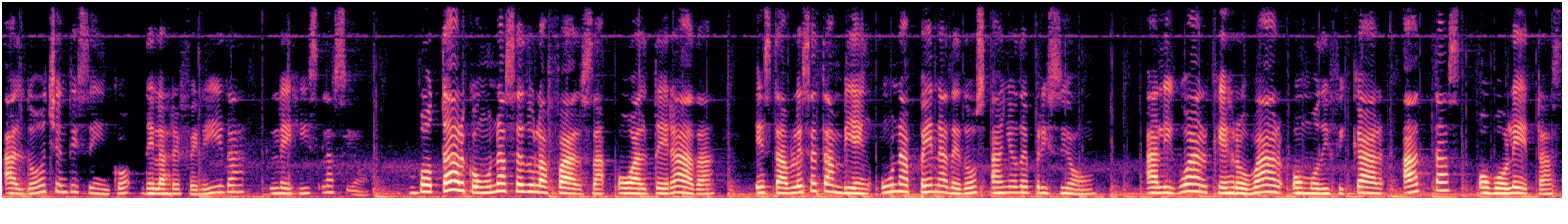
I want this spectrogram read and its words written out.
al 285 de la referida legislación. Votar con una cédula falsa o alterada establece también una pena de dos años de prisión, al igual que robar o modificar actas o boletas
